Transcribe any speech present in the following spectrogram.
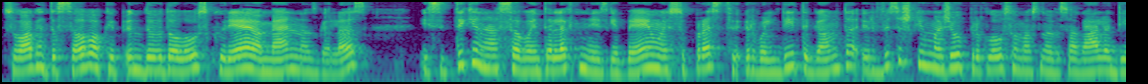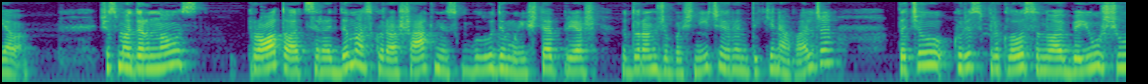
suvokiantis savo kaip individualaus kurėjo meninės galias, įsitikinęs savo intelektiniais gebėjimais suprasti ir valdyti gamtą ir visiškai mažiau priklausomas nuo visagalio Dievo. Šis modernaus proto atsiradimas, kurio šaknis glūdi maište prieš viduramžių bažnyčią ir antikinę valdžią, tačiau kuris priklauso nuo abiejų šių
